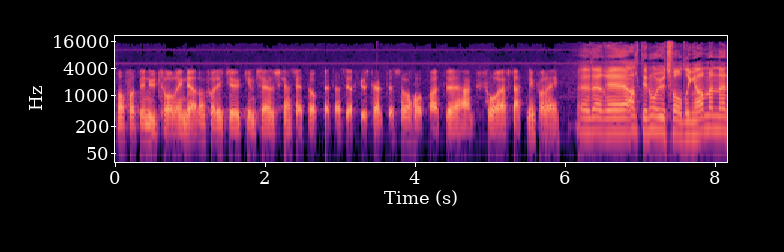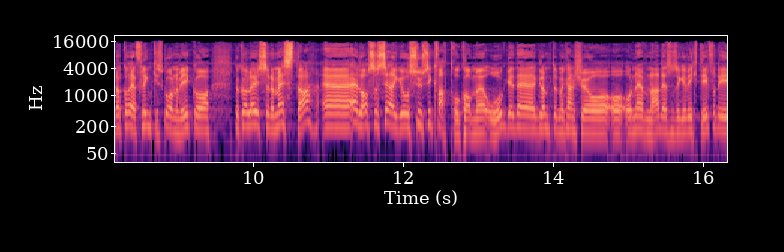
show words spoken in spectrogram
vi har fått en utfordring der, da, for det er ikke hvem som helst kan sette opp dette sirkusteltet. Så jeg håper at uh, han får erstatning for det. Eh, det er alltid noen utfordringer, men eh, dere er flinke i Skånevik, og dere løser det meste. Eh, ellers så ser jeg jo Susi Quatro komme òg. Det glemte vi kanskje å, å, å nevne, det syns jeg er viktig, fordi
